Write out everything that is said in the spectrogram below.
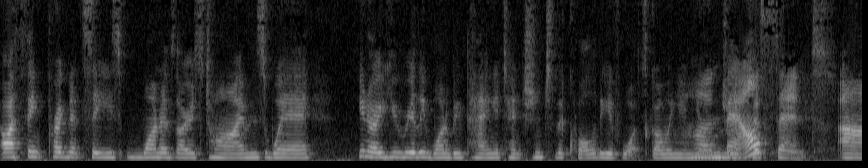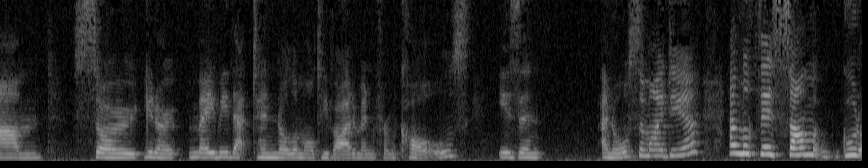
I think pregnancy is one of those times where, you know, you really want to be paying attention to the quality of what's going in your mouth. Um, so, you know, maybe that $10 multivitamin from Coles isn't an awesome idea. And look, there's some good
